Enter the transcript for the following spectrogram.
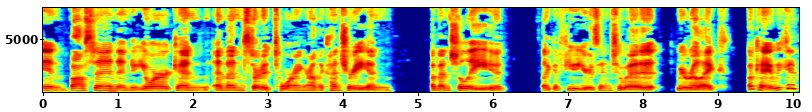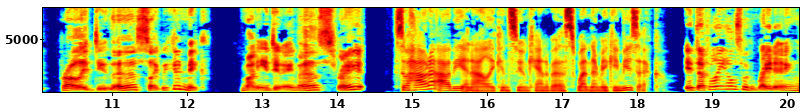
in Boston and New York and, and then started touring around the country. And eventually, like a few years into it, we were like, okay, we could probably do this. Like we could make money doing this, right? So how do Abby and Allie consume cannabis when they're making music? It definitely helps with writing.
